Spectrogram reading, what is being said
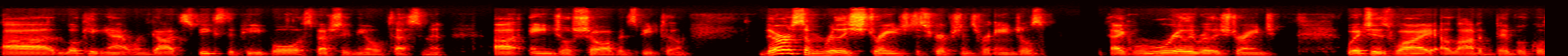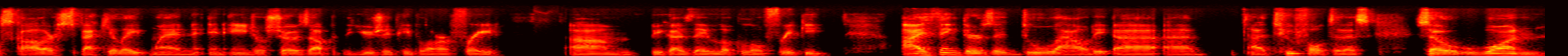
uh looking at when god speaks to people especially in the old testament uh angels show up and speak to them there are some really strange descriptions for angels like really really strange which is why a lot of biblical scholars speculate when an angel shows up usually people are afraid um because they look a little freaky i think there's a duality uh, uh, uh twofold to this so one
